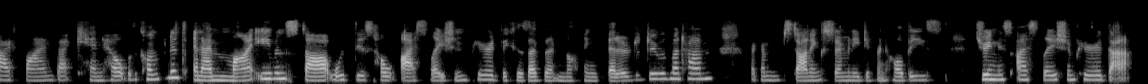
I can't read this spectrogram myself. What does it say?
I find that can help with confidence, and I might even start with this whole isolation period because I've got nothing better to do with my time. Like I'm starting so many different hobbies during this isolation period that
